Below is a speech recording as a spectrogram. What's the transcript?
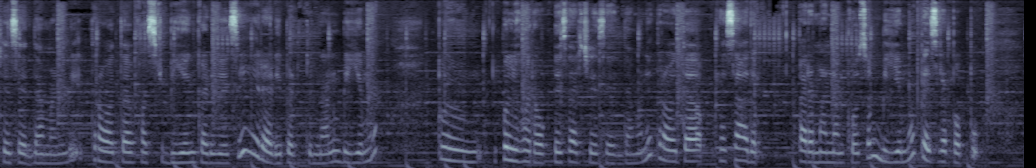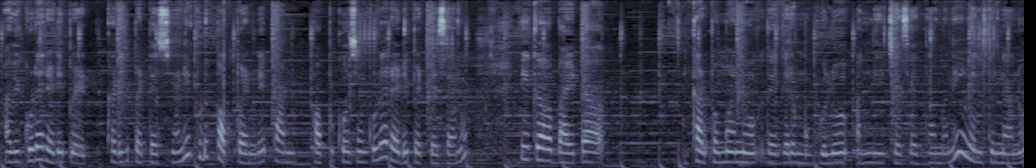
చేసేద్దామండి. తర్వాత ఫస్ట్ బియ్యం కడిగేసి రెడీ పెడుతున్నాను బియ్యము. పులిహోర ఒకటేసారి చేసేద్దామని. తర్వాత ప్రసాదం పరమాన్నం కోసం బియ్యము పెసరపప్పు. అవి కూడా రెడీ పె కడిగి పెట్టేస్తున్నాను. ఇప్పుడు పప్పు అండి. పప్పు కోసం కూడా రెడీ పెట్టేశాను. ఇక బయట కడపమాను దగ్గర ముగ్గులు అన్నీ చేసేద్దామని వెళ్తున్నాను.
